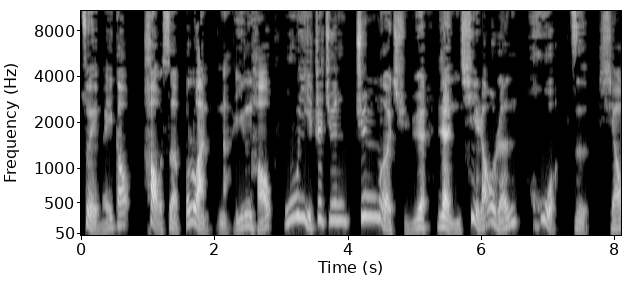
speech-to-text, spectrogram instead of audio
醉为高；好色不乱，乃英豪。无义之君，君莫取；忍气饶人，祸自消。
